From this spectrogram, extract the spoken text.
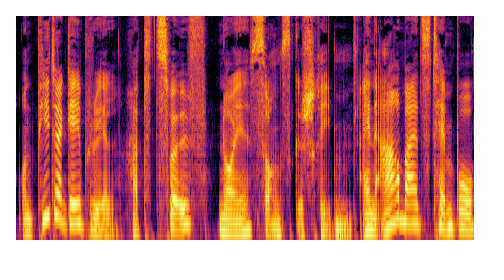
und Peter Gabriel hat zwölf neue Songs geschrieben. Ein Arbeitstempo,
